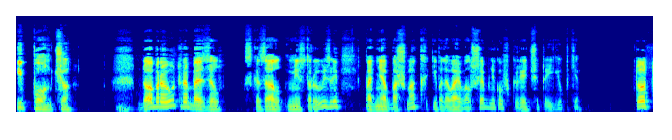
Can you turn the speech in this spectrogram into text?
и пончо. — Доброе утро, Безил, — сказал мистер Уизли, подняв башмак и подавая волшебнику в клетчатой юбке. Тот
